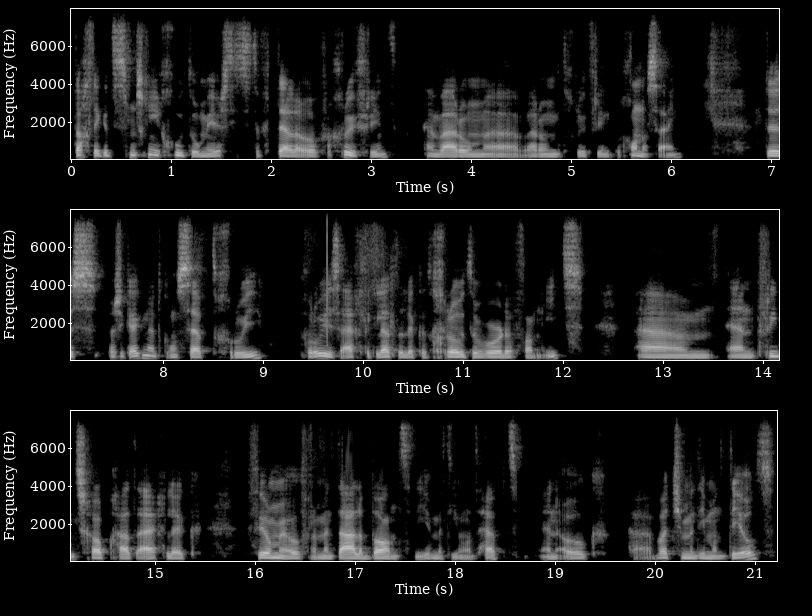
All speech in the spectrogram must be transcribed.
Dacht ik, het is misschien goed om eerst iets te vertellen over Groeivriend en waarom, uh, waarom met Groeivriend begonnen zijn. Dus als je kijkt naar het concept groei, groei is eigenlijk letterlijk het groter worden van iets. Um, en vriendschap gaat eigenlijk veel meer over een mentale band die je met iemand hebt. En ook uh, wat je met iemand deelt.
